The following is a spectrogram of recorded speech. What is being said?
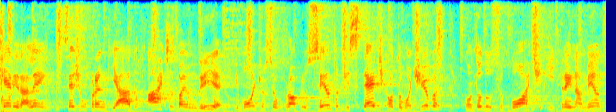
Quer ir além? Seja um franqueado Artes by Hungria e monte o seu próprio centro de estética automotiva com todo o suporte e treinamento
